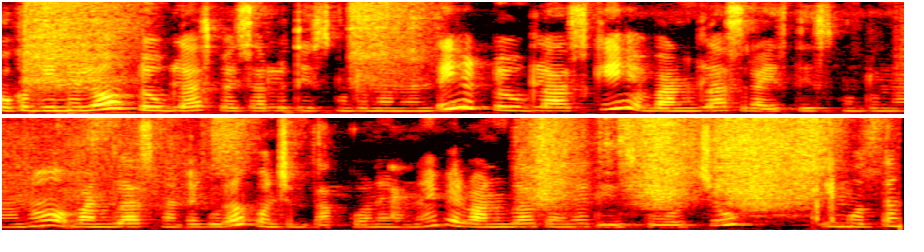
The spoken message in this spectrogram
ఒక గిన్నెలో టూ గ్లాస్ పెసర్లు తీసుకుంటున్నానండి. టూ గ్లాస్కి వన్ గ్లాస్ రైస్ తీసుకుంటున్నాను. వన్ గ్లాస్ కంటే కూడా కొంచెం తక్కువనే ఉన్నాయి. మీరు వన్ గ్లాస్ అయినా తీసుకోవచ్చు. ఇది మొత్తం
